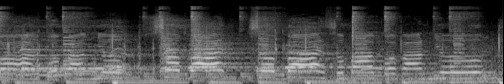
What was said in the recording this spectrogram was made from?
บายกว่าการเยอะ สบาย สบาย สบายกว่าการเยอะ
